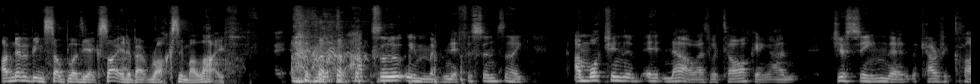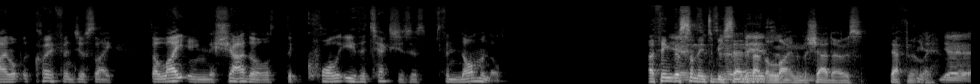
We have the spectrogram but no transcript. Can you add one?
I've never been so bloody excited about rocks in my life. It looked absolutely magnificent. Like I'm watching it now as we're talking, and just seeing the, the character climb up the cliff and just like the lighting, the shadows, the quality of the textures is phenomenal. I think Yeah, there's something to be said an about the light and the shadows. Definitely. yeah.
